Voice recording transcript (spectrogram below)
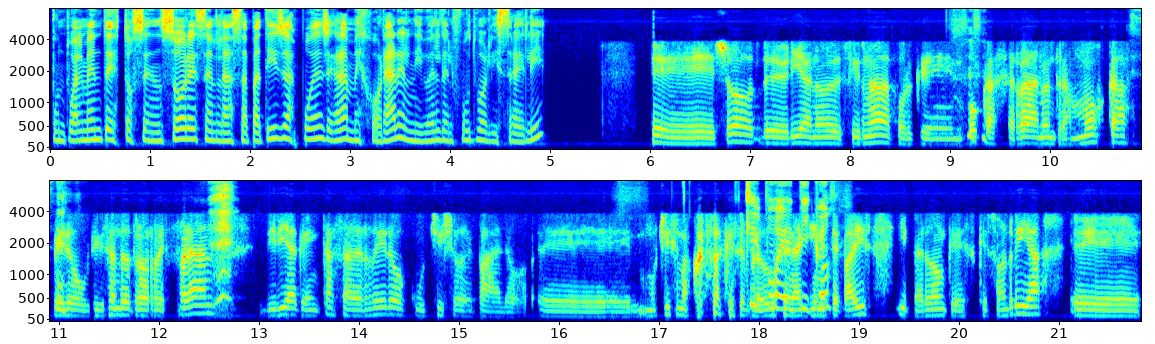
puntualmente estos sensores en las zapatillas, pueden llegar a mejorar el nivel del fútbol israelí? Eh, yo debería no decir nada porque en boca cerrada no entran moscas, pero utilizando otro refrán, diría que en casa de herrero, cuchillo de palo. Eh, muchísimas cosas que se producen aquí en este país, y perdón que, que sonría, eh,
